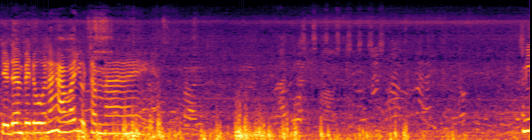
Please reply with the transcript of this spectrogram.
เดี๋ยวเดินไปดูนะคะว่าหยุดทำไม มี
